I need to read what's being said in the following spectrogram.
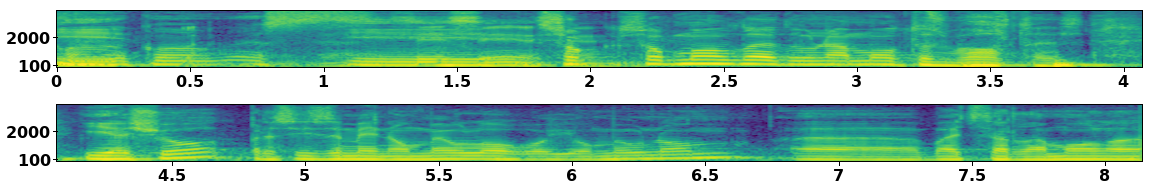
I, és, I Sí, sí, sí. soc, soc molt de donar moltes voltes. I això, precisament, el meu logo i el meu nom, eh, vaig tardar molt a,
